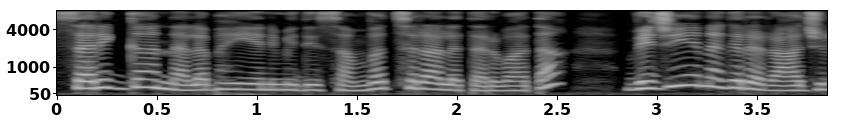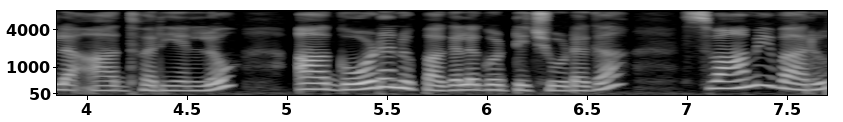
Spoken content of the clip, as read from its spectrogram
సరిగ్గా నలభై ఎనిమిది సంవత్సరాల తర్వాత విజయనగర రాజుల ఆధ్వర్యంలో ఆ గోడను పగలగొట్టి చూడగా స్వామివారు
